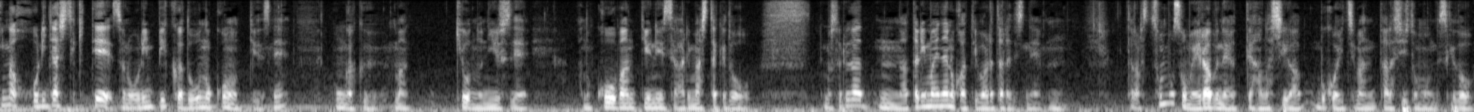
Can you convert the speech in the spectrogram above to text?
今掘り出してきてそのオリンピックがどうのこうのっていうですね音楽まあ今日のニュースであの交番っていうニュースありましたけどでもそれが、うん、当たり前なのかって言われたらですね、うん、だからそもそも選ぶなよって話が僕は一番正しいと思うんですけど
